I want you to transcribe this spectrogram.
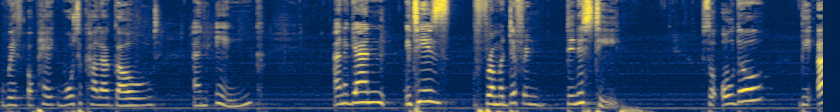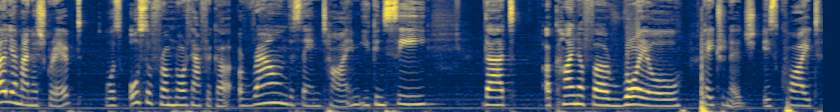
with opaque watercolor gold and ink. And again, it is from a different dynasty. So, although the earlier manuscript was also from North Africa around the same time, you can see that a kind of a royal patronage is quite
